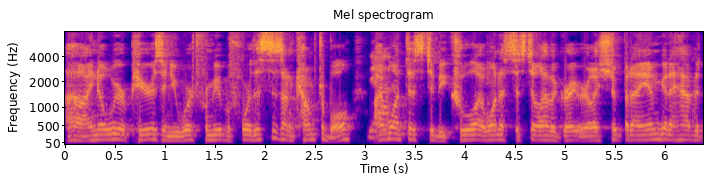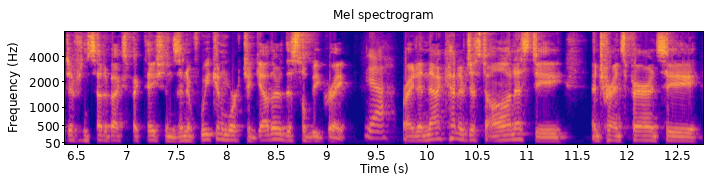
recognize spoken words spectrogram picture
uh, I know we were peers and you worked for me before. This is uncomfortable. Yeah. I want this to be cool. I want us to still have a great relationship, but I am going to have a different set of expectations. And if we can work together, this will be great. Yeah. Right. And that kind of just honesty and transparency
